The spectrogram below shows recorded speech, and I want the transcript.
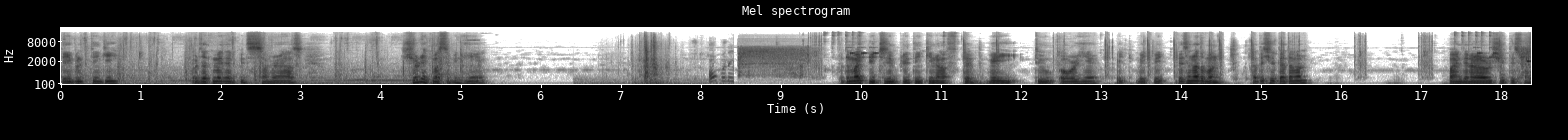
table thingy. Or that might have been somewhere else. Surely it must have been here. But I might be simply thinking of the way to over here. Wait, wait, wait. There's another one. Can't I shoot the other one? Fine, then I'll shoot this one.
